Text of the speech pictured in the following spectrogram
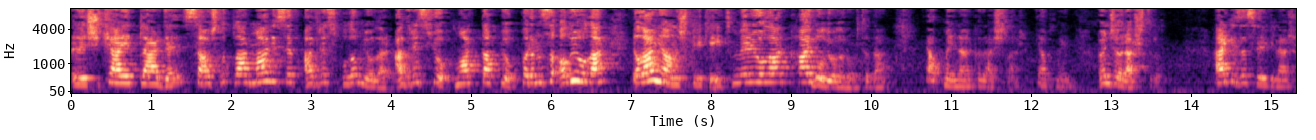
e, şikayetlerde savcılıklar maalesef adres bulamıyorlar. Adres yok, muhatap yok. Paranızı alıyorlar, yalan yanlış bir iki eğitim veriyorlar, kayboluyorlar ortadan. Yapmayın arkadaşlar, yapmayın. Önce araştırın. Herkese sevgiler.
